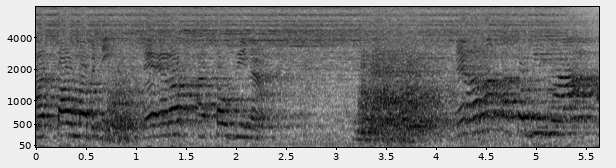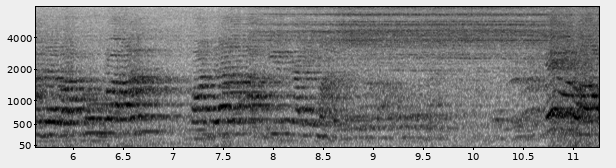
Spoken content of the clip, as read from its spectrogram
atau mabni. I'rab atau bina. I'rab atau bina adalah perubahan pada akhir kalimat. I'rab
